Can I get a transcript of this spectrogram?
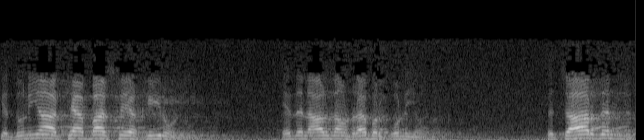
کہ دنیا آخیا بس یہ اخیر ہونی یہ ڈرائیور کو نہیں آنا تو چار دن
